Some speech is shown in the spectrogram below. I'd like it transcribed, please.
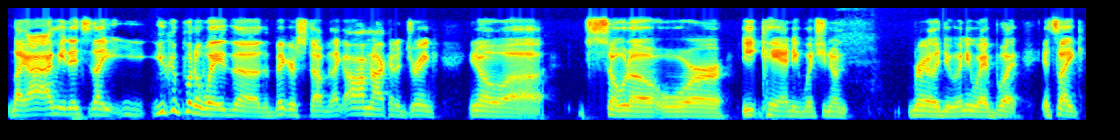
Like, I, I mean, it's like you, you could put away the the bigger stuff, like, oh, I'm not gonna drink, you know, uh, soda or eat candy, which you know rarely do anyway. But it's like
